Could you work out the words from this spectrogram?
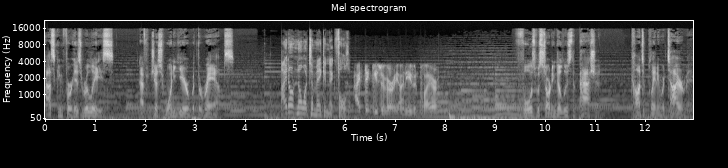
asking for his release after just one year with the Rams. I don't know what to make of Nick Foles. I think he's a very uneven player. Foles was starting to lose the passion, contemplating retirement.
